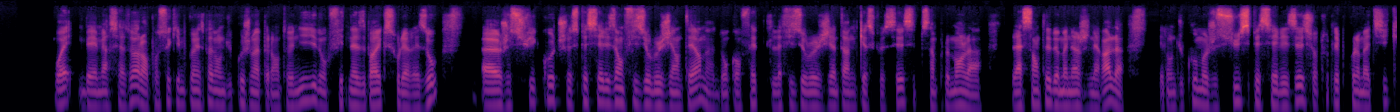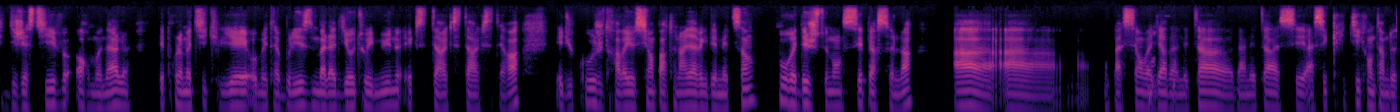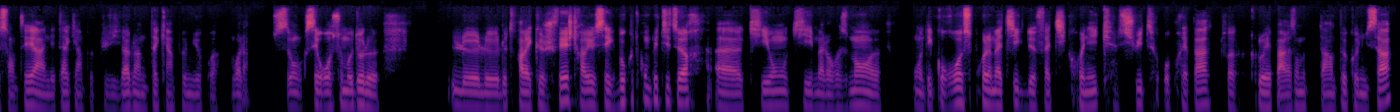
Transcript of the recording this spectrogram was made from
Ouais, ben merci à toi. Alors pour ceux qui ne me connaissent pas, du coup, je m'appelle Anthony, donc Fitness Break sur les réseaux. Je suis coach spécialisé en physiologie interne. Donc en fait, la physiologie interne, qu'est-ce que c'est? C'est tout simplement la, la santé de manière générale. Et donc du coup, moi, je suis spécialisé sur toutes les problématiques digestives, hormonales, les problématiques liées au métabolisme, maladies auto-immunes, etc., etc., etc. Et du coup, je travaille aussi en partenariat avec des médecins pour aider justement ces personnes-là à, passer, on va dire, d'un état, d'un état assez, assez critique en termes de santé à un état qui est un peu plus vivable, un état qui est un peu mieux. Quoi. Voilà. Donc, c'est grosso modo le, le, le, travail que je fais. Je travaille aussi avec beaucoup de compétiteurs qui, ont, qui, malheureusement, ont des grosses problématiques de fatigue chronique suite au prépa. Toi, Chloé, par exemple, tu as un peu connu ça.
